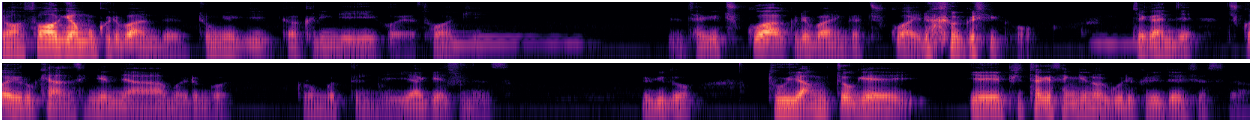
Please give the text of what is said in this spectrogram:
야, 소화기 한번 그려봤는데, 종혁이가 그린 게 이거예요, 소화기. 음. 자기 축구화 그려봐니까 축구화 이런 거 그리고 음. 제가 이제 축구화 이렇게 안 생겼냐 뭐 이런 거 그런 것들 이제 이야기해 주면서. 여기도 두 양쪽에 얘 비슷하게 생긴 얼굴이 그려져 있었어요.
